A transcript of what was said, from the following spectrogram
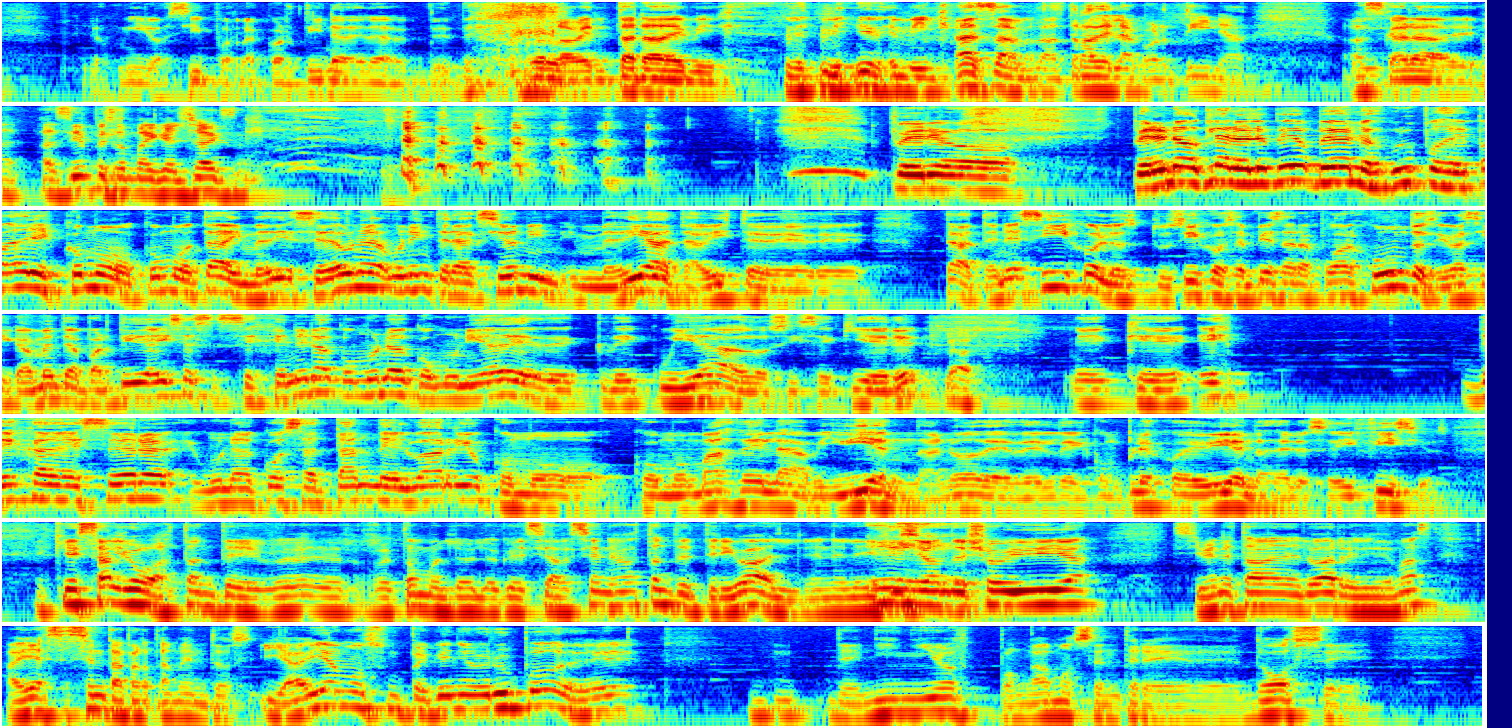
Los miro así por la cortina de la, de- de- por la ventana de mi, de mi, de mi casa, atrás de la cortina. Así, cara así empezó Michael Jackson. Pero, pero no, claro, veo, veo los grupos de padres como, como ta, se da una, una interacción in- inmediata, ¿viste? De, de, ta, tenés hijos, los, tus hijos empiezan a jugar juntos y básicamente a partir de ahí se, se genera como una comunidad de, de, de cuidado, si se quiere, Claro. eh, que es deja de ser una cosa tan del barrio como, como más de la vivienda, ¿no? De- del- del complejo de viviendas, de los edificios. Es que es algo bastante, eh, retomo lo, lo que decía recién, es bastante tribal. En el edificio Eh. donde yo vivía, si bien estaba en el barrio y demás, había 60 apartamentos. Y habíamos un pequeño grupo de, de niños, pongamos entre 12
